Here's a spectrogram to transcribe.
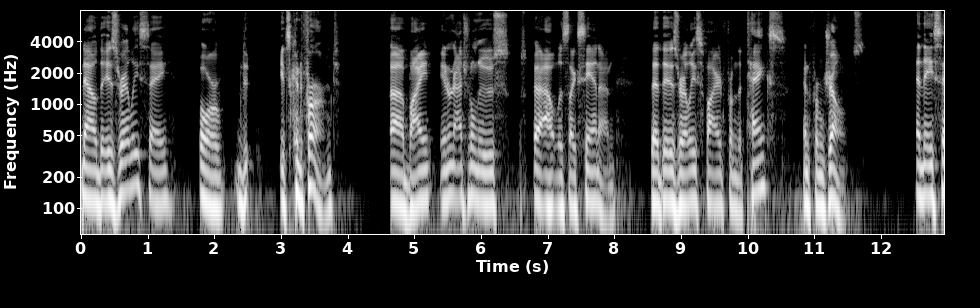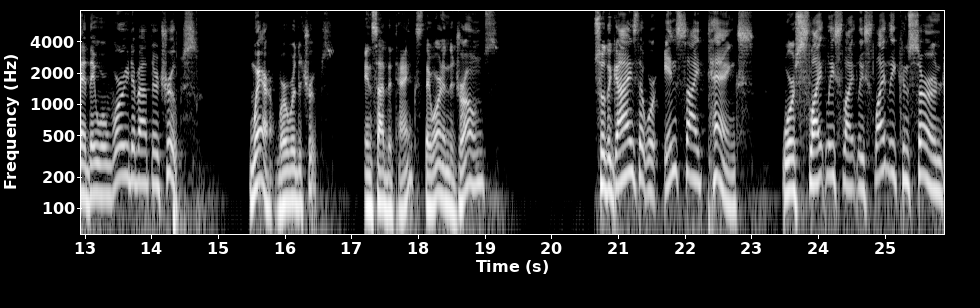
Now, the Israelis say, or it's confirmed uh, by international news uh, outlets like CNN, that the Israelis fired from the tanks and from drones. And they said they were worried about their troops. Where? Where were the troops? Inside the tanks? They weren't in the drones. So the guys that were inside tanks were slightly, slightly, slightly concerned,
